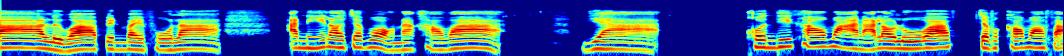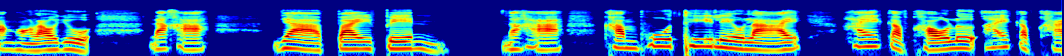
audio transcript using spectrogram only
บ้าหรือว่าเป็น bipolar อันนี้เราจะบอกนะคะว่า อย่าคนที่เข้ามานะ เรารู้ว่าจะเข้ามาฟังของเราอยู่นะคะ อย่าไปเป็น นะคะคำพูดที่เลวร้ายให้กับเขาเลยให้กับใคร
